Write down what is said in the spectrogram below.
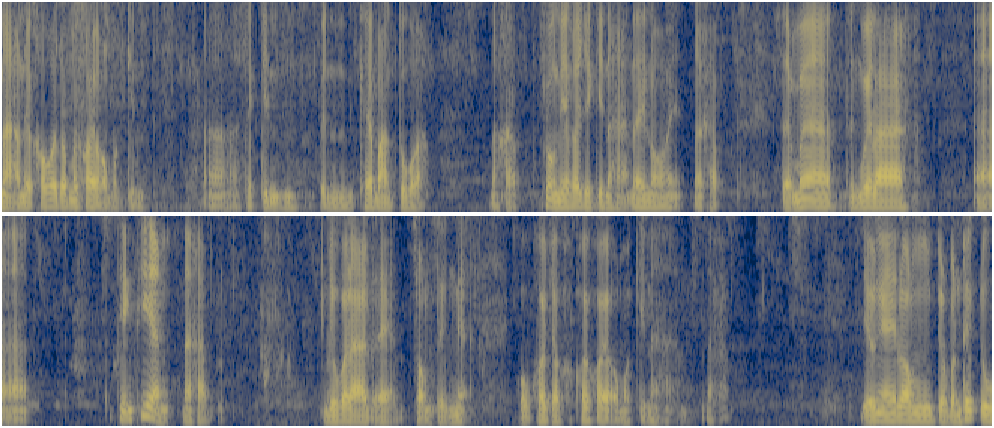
หนาวๆเนี่ยเขาก็จะไม่ค่อยออกมากิน จะกินเป็นแค่บางตัวนะครับ ช่วงนี้เขาจะกินอาหารได้น้อยนะครับ แต่เมื่อถึงเวลาเที่ยงเที่ยงนะครับ หรือเวลาแดดส่องถึงเนี่ยกบเขาจะค่อยๆ ออกมากินอาหารนะครับ เดี๋ยวไงลองจดบันทึกดู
